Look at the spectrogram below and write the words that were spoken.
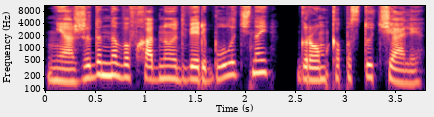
Неожиданно во входную дверь булочной громко постучали.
